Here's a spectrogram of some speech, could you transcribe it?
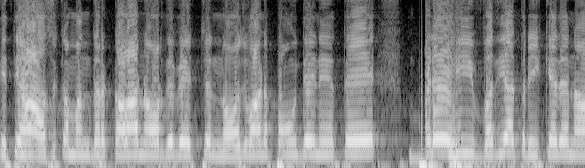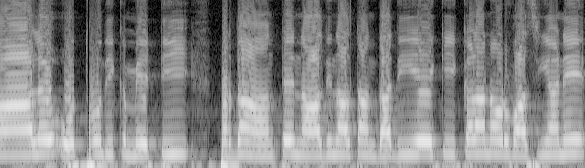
ਇਤਿਹਾਸਕ ਮੰਦਿਰ ਕਲਾਨੌਰ ਦੇ ਵਿੱਚ ਨੌਜਵਾਨ ਪਹੁੰਚਦੇ ਨੇ ਤੇ ਬੜੇ ਹੀ ਵਧੀਆ ਤਰੀਕੇ ਦੇ ਨਾਲ ਉੱਥੋਂ ਦੀ ਕਮੇਟੀ ਪ੍ਰਧਾਨ ਤੇ ਨਾਲ ਦੀ ਨਾਲ ਤੁਹਾਨੂੰ ਦੱਸ ਦਈਏ ਕਿ ਕਲਾਨੌਰ ਵਾਸੀਆਂ ਨੇ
